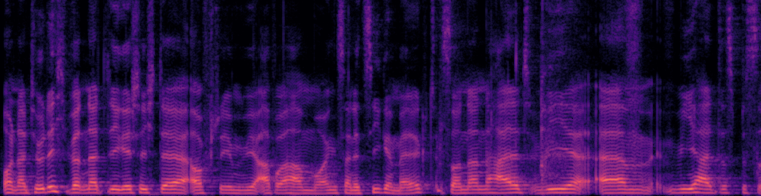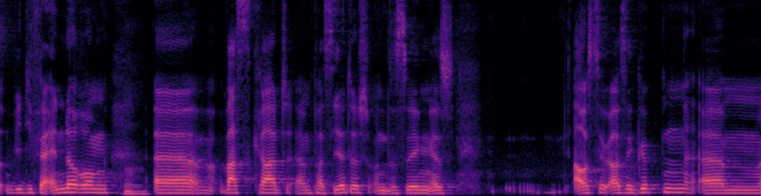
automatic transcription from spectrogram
Und natürlich wird nicht die Geschichte aufgeschrieben, wie Abraham morgens seine Ziege melkt, sondern halt wie, ähm, wie halt das, wie die Veränderung, mhm. äh, was gerade ähm, passiert ist. Und deswegen ist aus, aus Ägypten, ähm,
